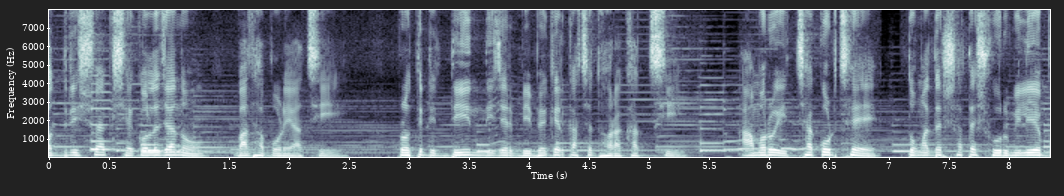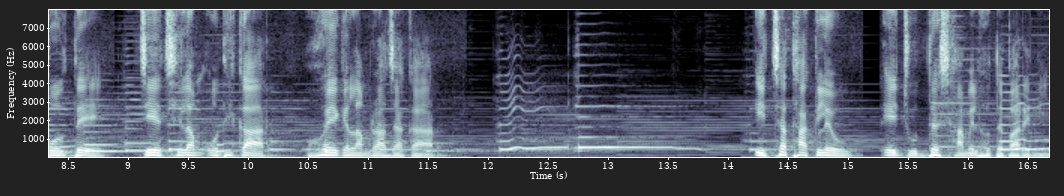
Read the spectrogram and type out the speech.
অদৃশ্য এক শেকলে যেন বাধা পড়ে আছি। প্রতিটি দিন নিজের বিবেকের কাছে ধরা খাচ্ছি। আমারও ইচ্ছা করছে তোমাদের সাথে সুর মিলিয়ে বলতে চেয়েছিলাম অধিকার, হয়ে গেলাম রাজাকার। ইচ্ছা থাকলেও এই যুদ্ধে সামিল হতে পারেনি।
